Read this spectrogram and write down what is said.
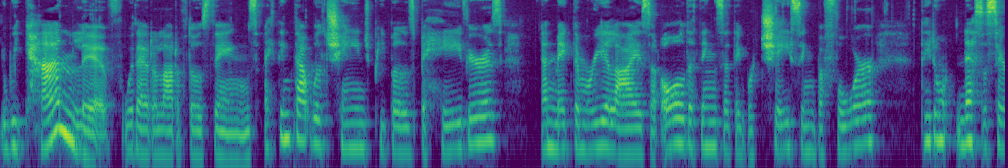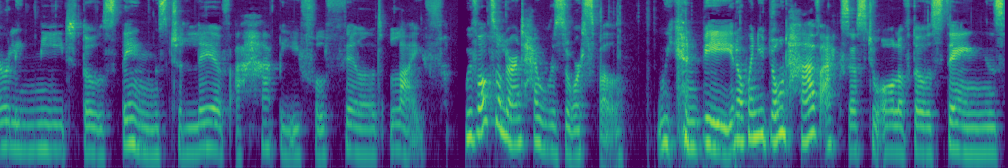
we can live without a lot of those things, I think that will change people's behaviors and make them realize that all the things that they were chasing before, they don't necessarily need those things to live a happy, fulfilled life. We've also learned how resourceful we can be. You know, when you don't have access to all of those things,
